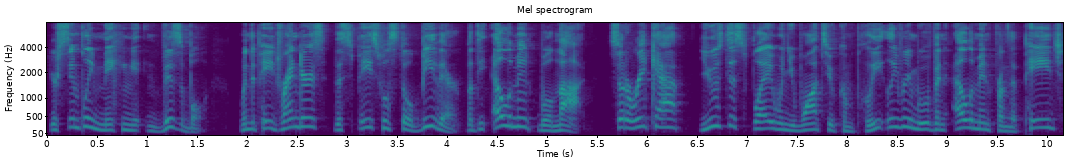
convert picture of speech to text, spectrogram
you're simply making it invisible. When the page renders, the space will still be there, but the element will not. So to recap, use display when you want to completely remove an element from the page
